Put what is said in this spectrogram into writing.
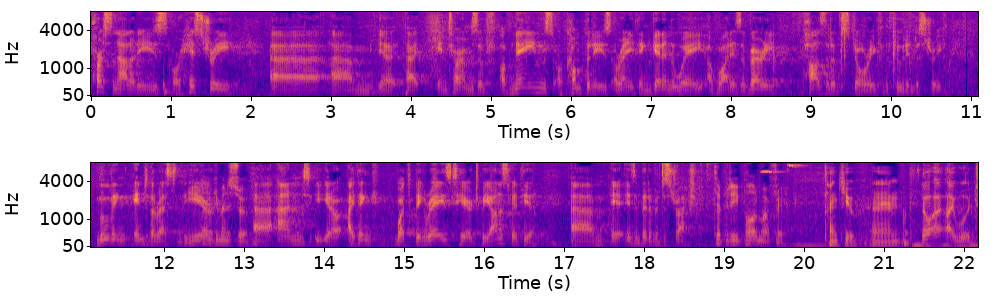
personalities or history uh, um, you know, uh, in terms of, of, names or companies or anything get in the way of what is a very positive story for the food industry. Moving into the rest of the year. Thank you, Minister. Uh, and, you know, I think what's being raised here, to be honest with you, um, is a bit of a distraction. Deputy Paul Murphy. Thank you. Um, no, I, I, would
